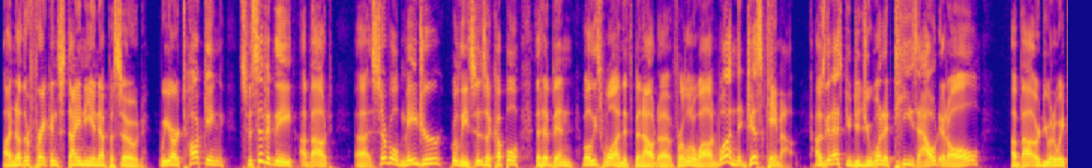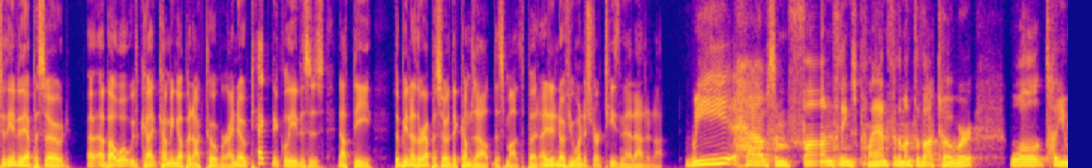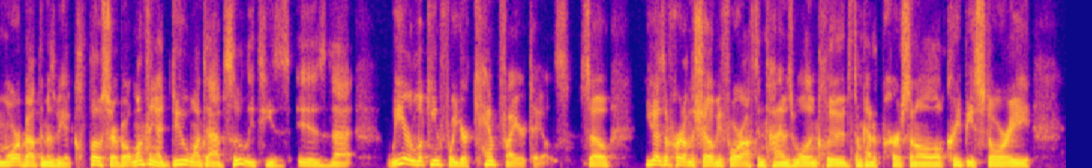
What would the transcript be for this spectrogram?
Another Frankensteinian episode. We are talking specifically about uh, several major releases, a couple that have been, well, at least one that's been out uh, for a little while, and one that just came out. I was going to ask you, did you want to tease out at all about, or do you want to wait to the end of the episode uh, about what we've cut coming up in October? I know technically this is not the, there'll be another episode that comes out this month, but I didn't know if you wanted to start teasing that out or not. We have some fun things planned for the month of October. We'll tell you more about them as we get closer. But one thing I do want to absolutely tease is that we are looking for your campfire tales. So, you guys have heard on the show before, oftentimes we'll include some kind of personal, creepy story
